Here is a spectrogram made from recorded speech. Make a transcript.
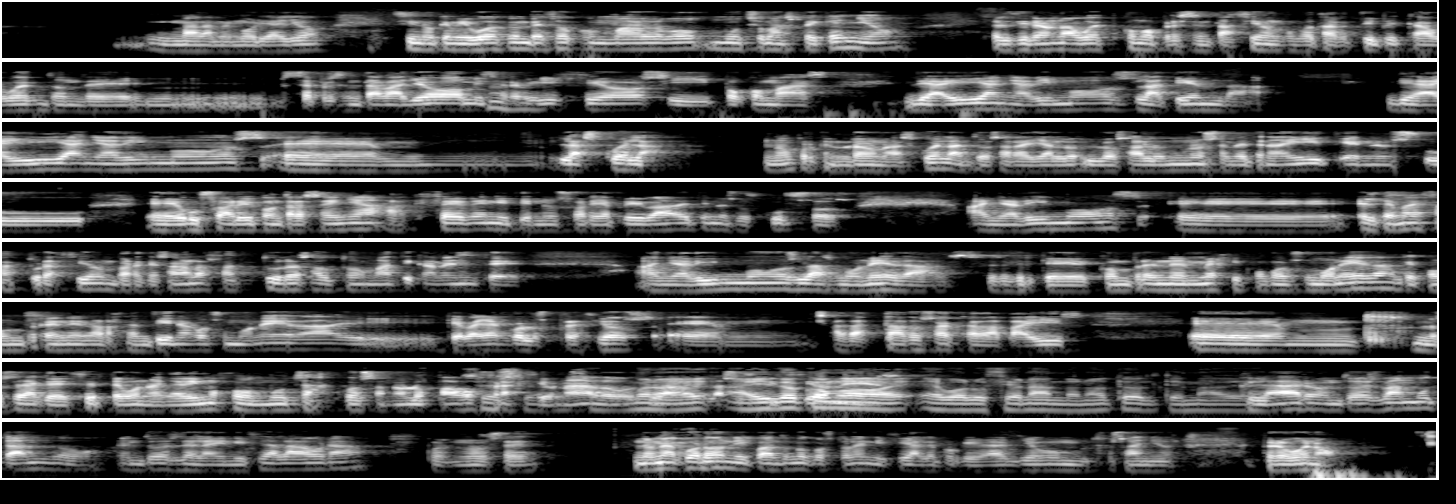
mala memoria yo, sino que mi web empezó como algo mucho más pequeño, es decir, era una web como presentación, como tal típica web donde mm, se presentaba yo, mis servicios y poco más. De ahí añadimos la tienda, de ahí añadimos em, la escuela, ¿no? Porque no era una escuela, entonces ahora ya los alumnos se meten ahí, tienen su eh, usuario y contraseña, acceden y tienen usuario privada y tienen sus cursos añadimos eh, el tema de facturación para que se hagan las facturas automáticamente. Añadimos las monedas, es decir, que compren en México con su moneda, que compren en Argentina con su moneda y que vayan con los precios em, adaptados a cada país. Em, no sé qué decirte, bueno, añadimos como muchas cosas, ¿no? Los pagos fraccionados. Bueno, ha, ido como evolucionando, ¿no? Todo el tema de. Claro, entonces van mutando. Entonces, de la inicial ahora, pues no sé, no me acuerdo ni cuánto me costó la inicial, ¿eh? porque ya llevo muchos años. Pero bueno,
